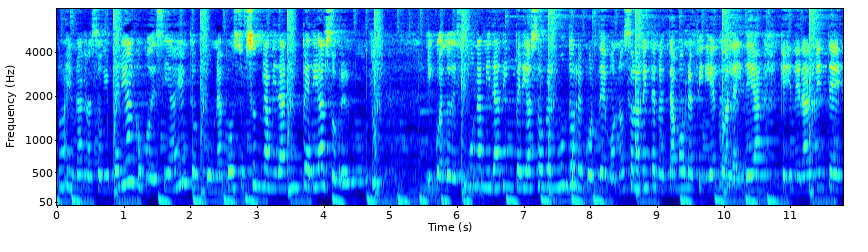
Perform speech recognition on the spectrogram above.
¿no? Hay una razón imperial, como decía esto, una construcción de una mirada imperial sobre el mundo. Y cuando decimos una mirada imperial sobre el mundo, recordemos, no solamente nos estamos refiriendo a la idea que generalmente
